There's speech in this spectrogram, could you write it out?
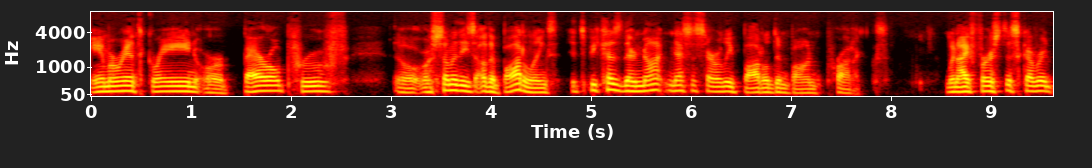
amaranth grain or barrel proof or, or some of these other bottlings? It's because they're not necessarily bottled in bond products. When I first discovered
